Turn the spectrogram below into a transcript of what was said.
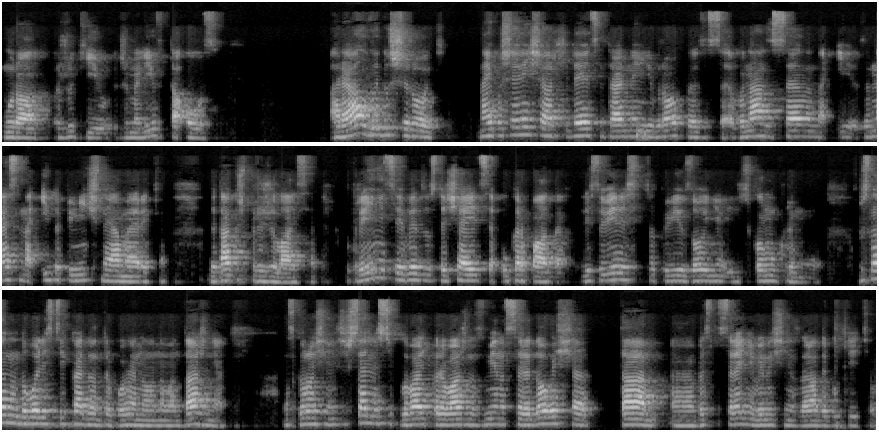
мурах, жуків, джмелів та ос. Ареал виду широкий. Найпоширеніша орхідея Центральної Європи. Вона заселена і занесена і до Північної Америки, де також прижилася. В Україні цей вид зустрічається у Карпатах, лісовій лісостеповій зоні і гірському Криму. Рослина доволі стійка до антропогенного навантаження. На скорочення чисельності впливають переважно зміна середовища та е, безпосереднє винищення заради буквітів.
